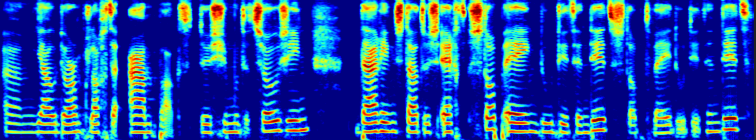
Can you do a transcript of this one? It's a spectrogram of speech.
um, jouw darmklachten aanpakt. Dus je moet het zo zien daarin staat dus echt stap 1, doe dit en dit. Stap 2, doe dit en dit.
